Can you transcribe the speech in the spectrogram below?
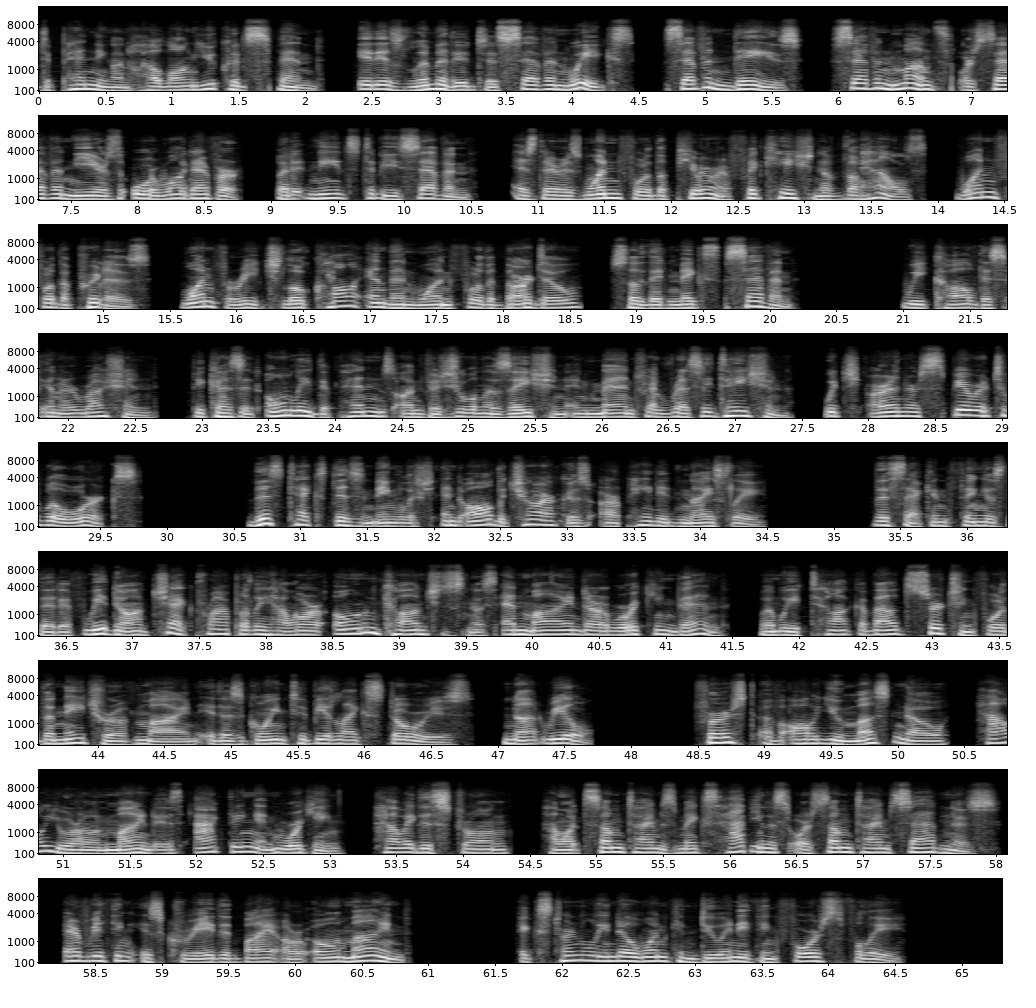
Depending on how long you could spend, it is limited to seven weeks, seven days, seven months or seven years or whatever, but it needs to be seven, as there is one for the purification of the hells, one for the pretas, one for each loka and then one for the bardo, so that makes seven. We call this inner rushen, because it only depends on visualization and mantra recitation, which are inner spiritual works. This text is in English and all the chakras are painted nicely. The second thing is that if we don't check properly how our own consciousness and mind are working then, when we talk about searching for the nature of mind it is going to be like stories, not real. First of all you must know, how your own mind is acting and working, how it is strong, how it sometimes makes happiness or sometimes sadness, everything is created by our own mind. Externally no one can do anything forcefully.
